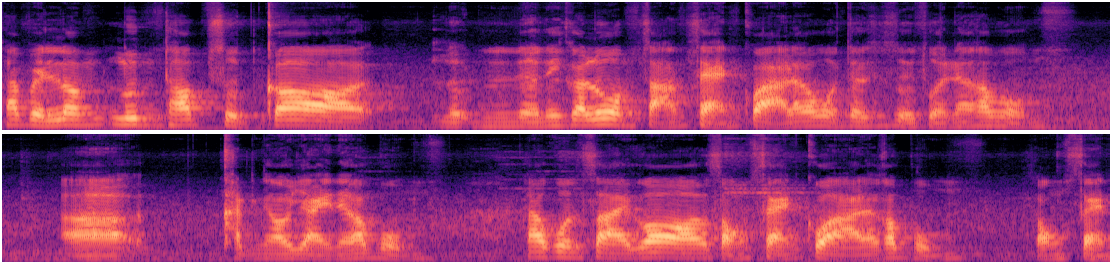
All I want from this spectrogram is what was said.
ถ้าเป็นรุ่นรุ่นท็อปสุดก็เดี๋ยวนี้ก็ร่วมสามแสนกว่าแล้วครับผมจะสวยๆนะครับผมอ่าขัดเงาใหญ่นะครับผม ถ้าคนทรายก็สองแสนกว่าแล้วครับผมสองแสน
